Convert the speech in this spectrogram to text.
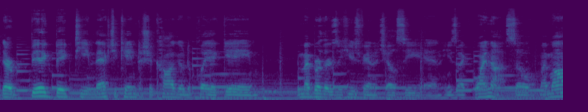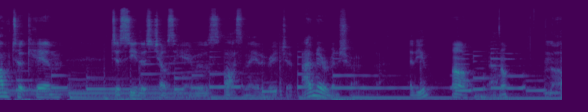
They're a big, big team. They actually came to Chicago to play a game. And my brother's a huge fan of Chelsea, and he's like, why not? So my mom took him to see this Chelsea game. It was awesome. They had a great trip. I've never been to Chicago, though. Have you? Oh, no. Nah.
